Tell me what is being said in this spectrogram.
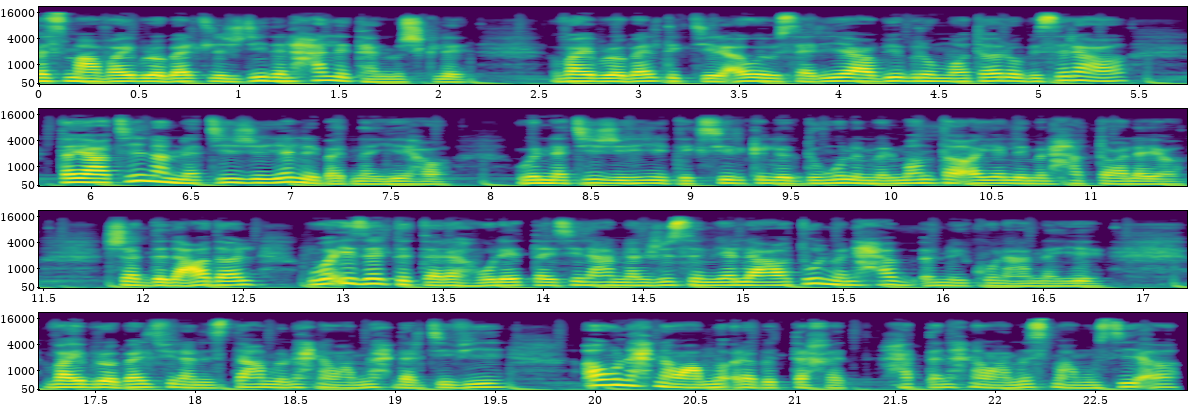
بس مع Vibro Belt الجديد انحلت هالمشكلة. Vibro Belt كتير قوي وسريع وبيبرم موتوره بسرعة تيعطينا النتيجة يلي بدنا إياها. والنتيجة هي تكسير كل الدهون من المنطقة يلي منحطه عليها. شد العضل وإزالة الترهلات تيصير عنا الجسم يلي على طول بنحب إنه يكون عنا إياه. Vibro Belt فينا نستعمله نحن وعم نحضر TV أو نحن وعم نقرأ بالتخت. حتى نحن وعم نسمع موسيقى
